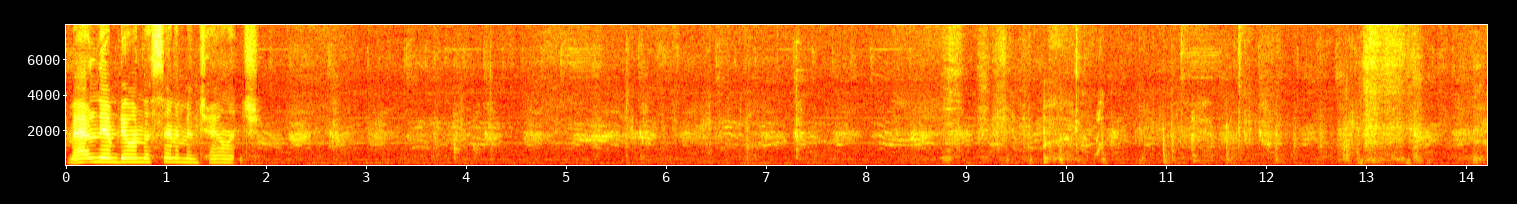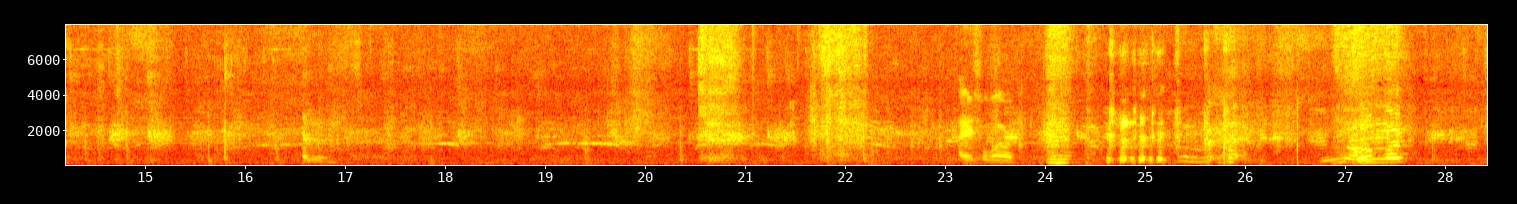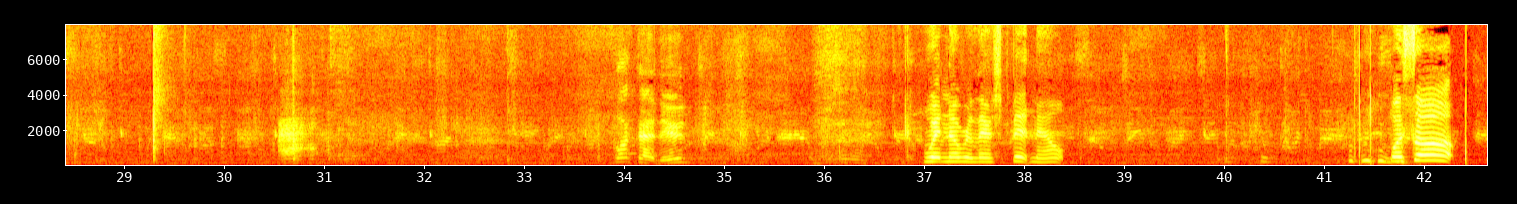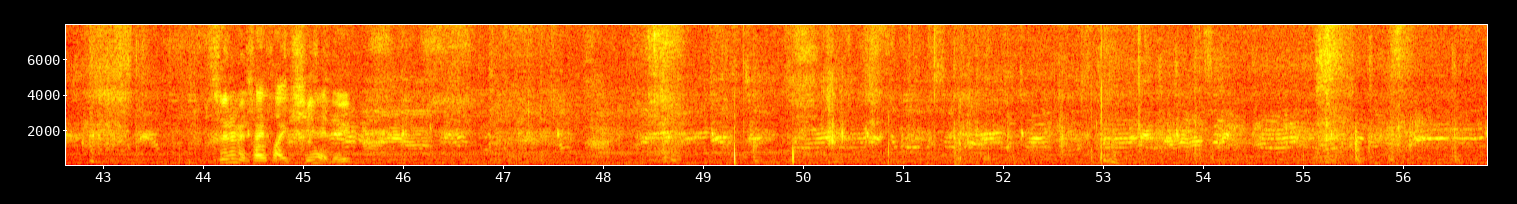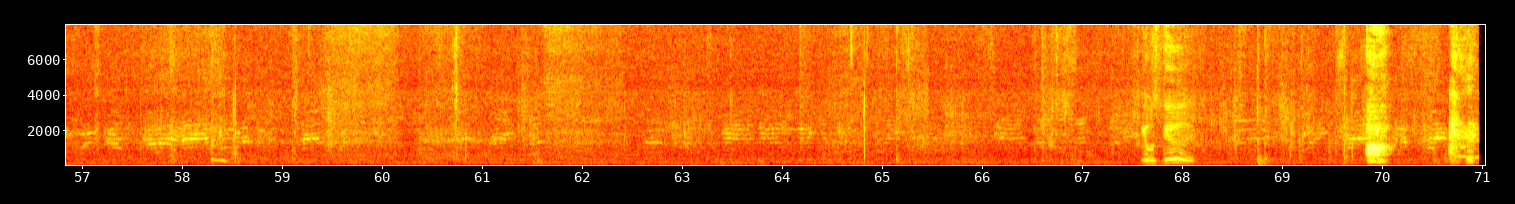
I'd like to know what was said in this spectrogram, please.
Matt and them doing the cinnamon challenge. I need to Fuck that, dude. Waiting over there spitting out. What's up? Cinnamon tastes like shit, dude. It was good.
